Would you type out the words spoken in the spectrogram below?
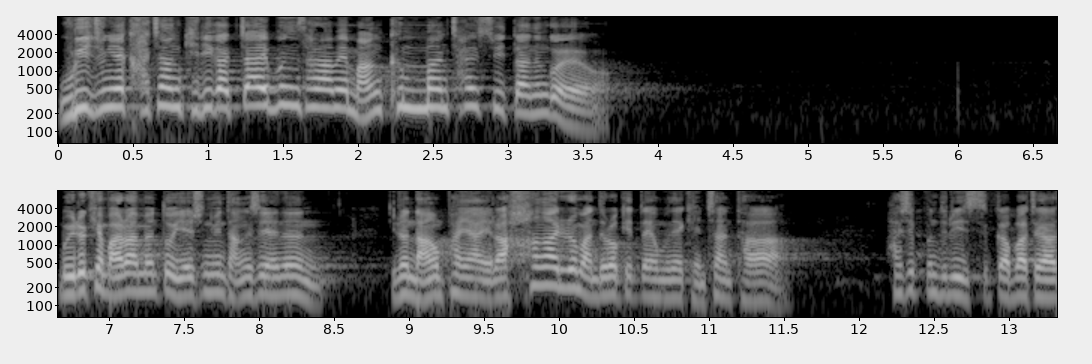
우리 중에 가장 길이가 짧은 사람의 만큼만 찰 수 있다는 거예요. 뭐 이렇게 말하면 또 예수님 당시에는 이런 나무판이 아니라 항아리로 만들었기 때문에 괜찮다 하실 분들이 있을까봐 제가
